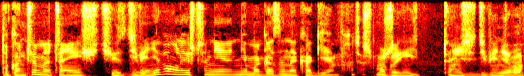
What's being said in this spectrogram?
To kończymy część zdziwieniową, ale jeszcze nie, nie magazyn EKG, chociaż może i część zdziwieniowa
